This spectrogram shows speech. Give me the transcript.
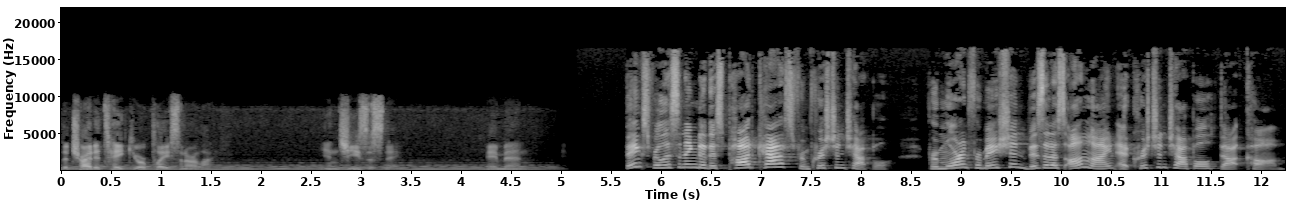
that try to take your place in our life. In Jesus' name, amen. Thanks for listening to this podcast from Christian Chapel. For more information, visit us online at christianchapel.com.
